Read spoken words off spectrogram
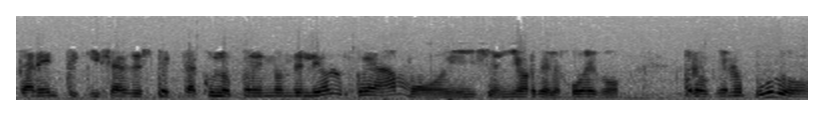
carente quizás de espectáculo, pero en donde León fue amo y señor del juego, pero que no pudo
